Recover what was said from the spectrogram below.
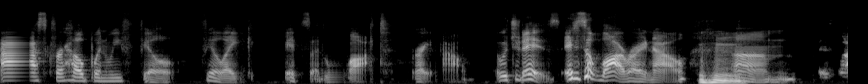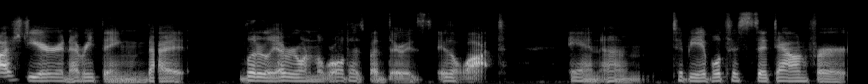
ask for help when we feel feel like it's a lot right now which it is. It's a lot right now. Mm-hmm. um this last year and everything that literally everyone in the world has been through is is a lot. And um, to be able to sit down for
